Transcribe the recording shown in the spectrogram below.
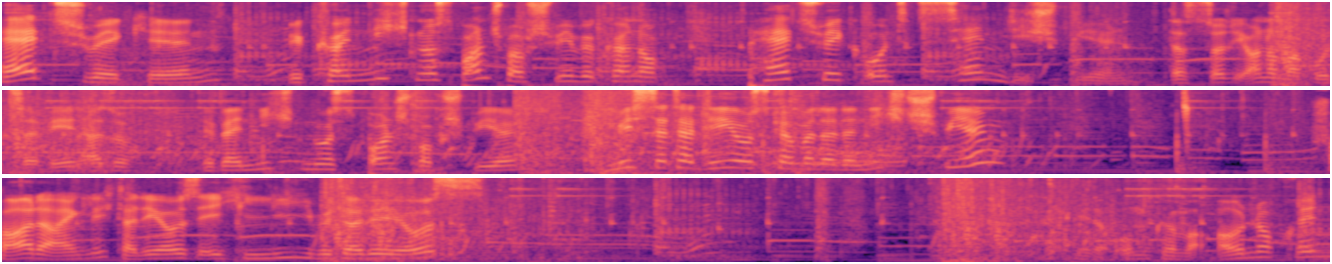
Patrick hin. Wir können nicht nur Spongebob spielen, wir können auch Patrick und Sandy spielen. Das sollte ich auch nochmal kurz erwähnen. Also wir werden nicht nur Spongebob spielen. Mr. Thaddeus können wir leider nicht spielen. Schade eigentlich. Thaddeus, ich liebe Thaddeus. Können wir auch noch hin.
